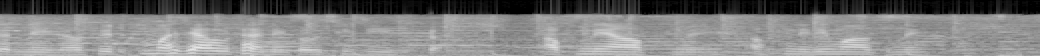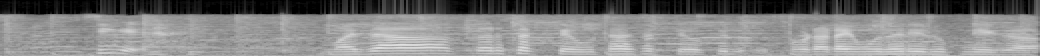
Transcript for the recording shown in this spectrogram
करने का, फिर मज़ा उठाने का उसी चीज़ का, अपने आप में, अपने दिमाग में। ठीक है? मज़ा कर सकते हो, उठा सकते हो, फिर थोड़ा टाइम उधर ही रुकने का।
